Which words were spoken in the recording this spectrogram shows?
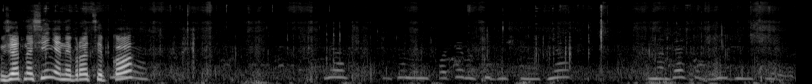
Взяти насіння, не брати цепка? Я вже мені хватило сьогоднішнього на 10 груднів слова.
